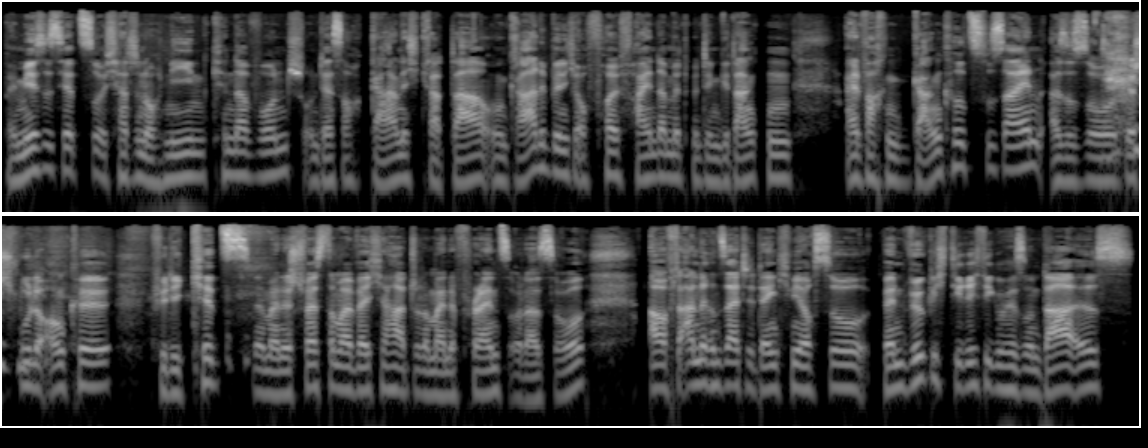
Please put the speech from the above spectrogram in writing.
Bei mir ist es jetzt so, ich hatte noch nie einen Kinderwunsch und der ist auch gar nicht gerade da. Und gerade bin ich auch voll fein damit, mit dem Gedanken, einfach ein Gankel zu sein. Also so der schwule Onkel für die Kids, wenn meine Schwester mal welche hat oder meine Friends oder so. Aber auf der anderen Seite denke ich mir auch so, wenn wirklich die richtige Person da ist,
